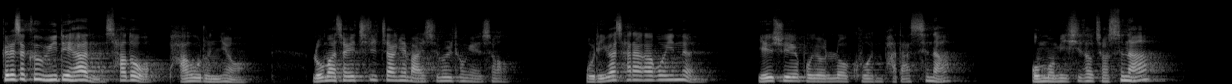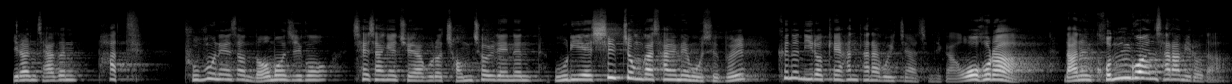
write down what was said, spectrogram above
그래서 그 위대한 사도 바울은요, 로마서의 7장의 말씀을 통해서 우리가 살아가고 있는 예수의 보혈로 구원받았으나, 온몸이 씻어졌으나, 이런 작은 파트, 부분에서 넘어지고 세상의 죄악으로 점철되어 있는 우리의 실종과 삶의 모습을 그는 이렇게 한탄하고 있지 않습니까? 오호라, 나는 곤고한 사람이로다.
